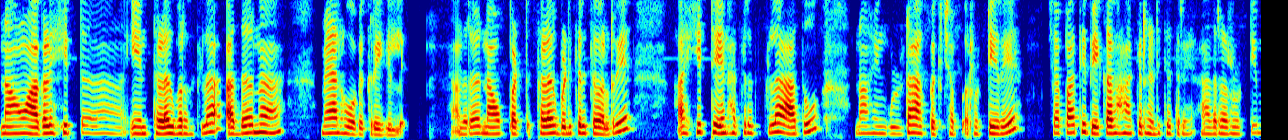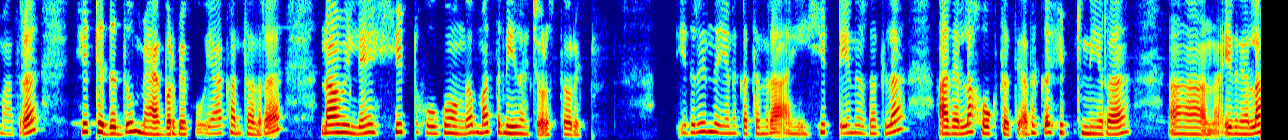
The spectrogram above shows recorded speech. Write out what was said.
ನಾವು ಆಗಲೇ ಹಿಟ್ಟು ಏನು ತೆಳಗೆ ಬರ್ತೈತಲ್ಲ ಅದನ್ನು ಮ್ಯಾಲೆ ಹೋಗ್ಬೇಕು ರೀ ಈಗ ಇಲ್ಲಿ. ಅಂದ್ರೆ ನಾವು ಪಟ್ ತೆಳಗೆ ಬಡಿತಿರ್ತೇವಲ್ಲ ರೀ ಆ ಹಿಟ್ಟು ಏನು ಹತ್ತಿರ್ತೈತಲ್ಲ ಅದು ನಾವು ಹಿಂಗೆ ಉಲ್ಟಾ ಹಾಕ್ಬೇಕು ಚಪ್ ರೊಟ್ಟಿ ರೀ. ಚಪಾತಿ ಬೇಕಾದ್ರೆ ಹಾಕಿರೆ ನಡಿತೈತೆ ರೀ ಆದ್ರೆ ರೊಟ್ಟಿ ಮಾತ್ರ ಹಿಟ್ಟು ಇದ್ದದ್ದು ಮ್ಯಾಗ ಬರಬೇಕು. ಯಾಕಂತಂದ್ರೆ ನಾವು ಇಲ್ಲಿ ಹಿಟ್ಟು ಹೋಗುವಂಗೆ ಮತ್ತು ನೀರು ಹಚ್ಚಿ ರೀ ಇದರಿಂದ ಏನಕ್ಕತ್ತಂದ್ರೆ ಈ ಹಿಟ್ಟು ಏನು ಇರ್ತೈತಲ್ಲ ಅದೆಲ್ಲ ಹೋಗ್ತತಿ. ಅದಕ್ಕೆ ಹಿಟ್ಟು ನೀರು ಇದನ್ನೆಲ್ಲ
